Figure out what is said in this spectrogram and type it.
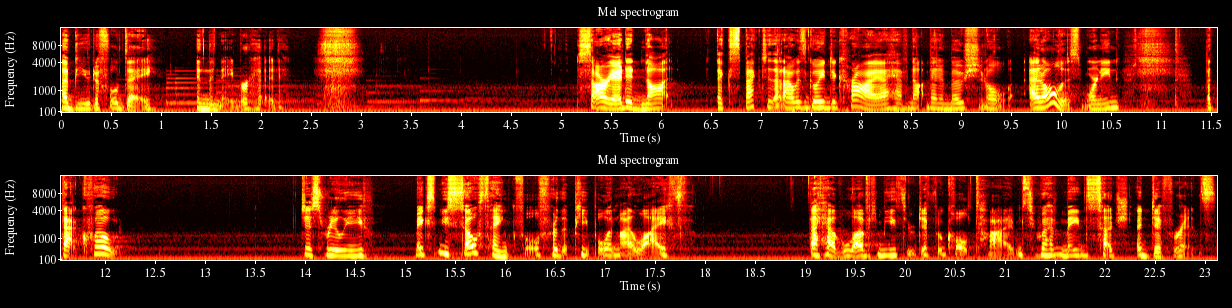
a beautiful day in the neighborhood. Sorry, I did not expect that I was going to cry. I have not been emotional at all this morning. But that quote just really makes me so thankful for the people in my life that have loved me through difficult times, who have made such a difference.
